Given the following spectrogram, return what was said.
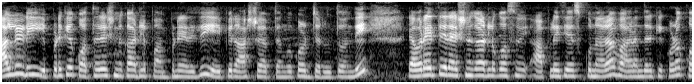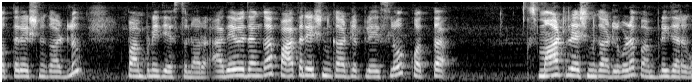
ఆల్రెడీ ఇప్పటికే కొత్త రేషన్ కార్డులు పంపిణీ అనేది ఏపీ రాష్ట్ర వ్యాప్తంగా కూడా జరుగుతోంది. ఎవరైతే రేషన్ కార్డుల కోసం అప్లై చేసుకున్నారో వారందరికీ కూడా కొత్త రేషన్ కార్డులు పంపిణీ చేస్తున్నారు. అదేవిధంగా పాత రేషన్ కార్డుల ప్లేస్లో కొత్త స్మార్ట్ రేషన్ కార్డులు కూడా పంపిణీ జరగ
